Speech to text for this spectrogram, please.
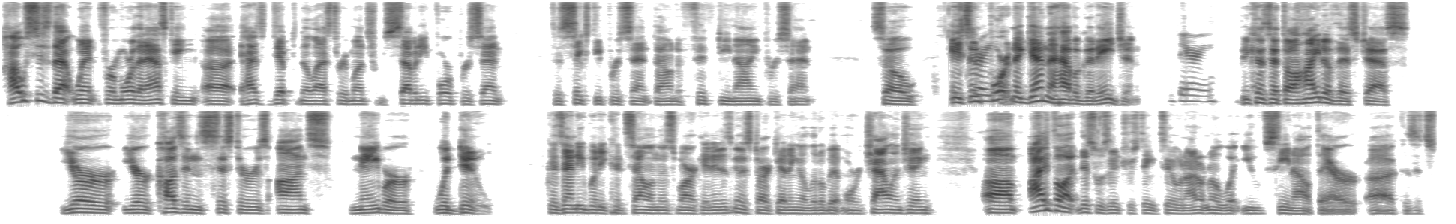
Houses that went for more than asking uh, has dipped in the last three months from 74% to 60% down to 59%. So it's Great. important again to have a good agent Very. because at the height of this, Jess, your your cousin's sister's aunt's neighbor would do because anybody could sell in this market. It is going to start getting a little bit more challenging. Um, I thought this was interesting too, and I don't know what you've seen out there because it's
